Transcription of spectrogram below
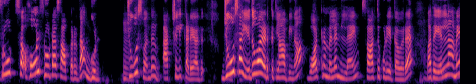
ஃப்ரூட்ஸ் ஹோல் ஃப்ரூட்டாக சாப்பிட்றது தான் குட். ஜூஸ் வந்து ஆக்சுவலி கிடையாது. ஜூஸாக எதுவாக எடுத்துக்கலாம் அப்படின்னா வாட்டர் மெலன் லைம் சாத்துக்குடியை தவிர மற்ற எல்லாமே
